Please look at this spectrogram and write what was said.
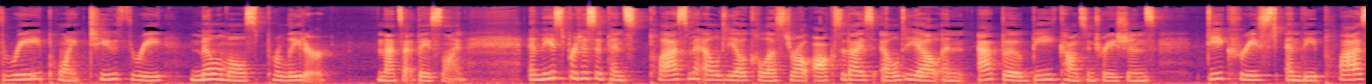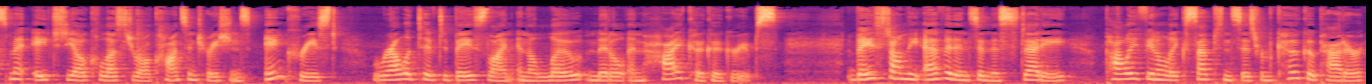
3.23 millimoles per liter, and that's at baseline. In these participants, plasma LDL cholesterol, oxidized LDL, and ApoB concentrations decreased and the plasma HDL cholesterol concentrations increased relative to baseline in the low, middle, and high cocoa groups. Based on the evidence in this study, polyphenolic substances from cocoa powder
